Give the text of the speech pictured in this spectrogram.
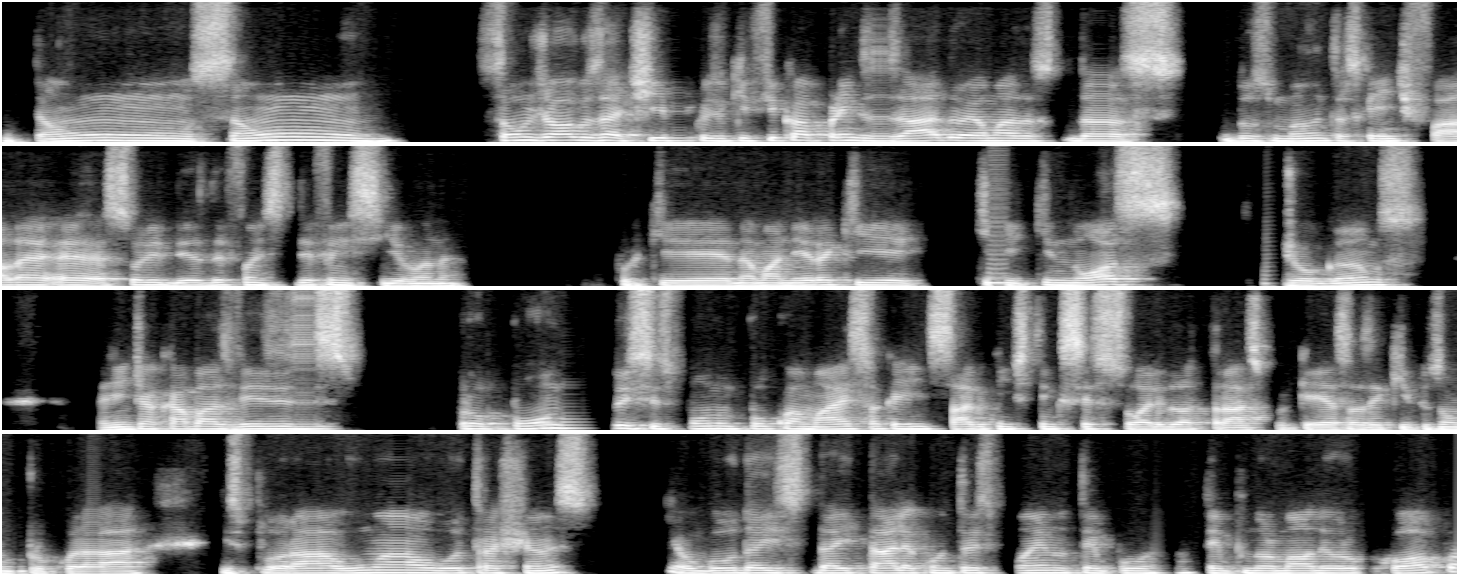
Então, são, são jogos atípicos. O que fica aprendizado é uma das, dos mantras que a gente fala é, é solidez defensiva, né? Porque da maneira que, que, que nós jogamos, a gente acaba às vezes propondo e se expondo um pouco a mais, só que a gente sabe que a gente tem que ser sólido atrás, porque essas equipes vão procurar explorar uma ou outra chance. É o gol da, da Itália contra a Espanha no tempo, tempo normal da Eurocopa.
